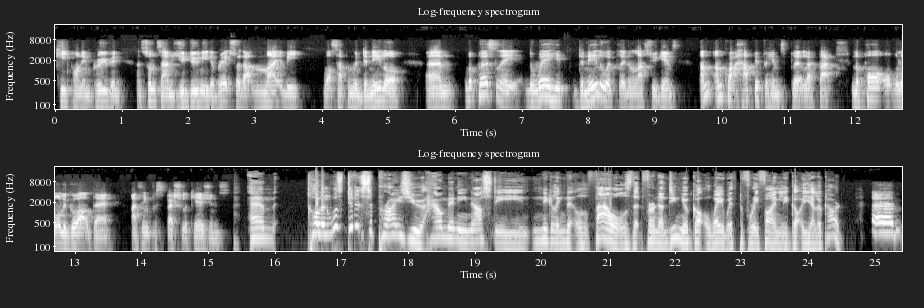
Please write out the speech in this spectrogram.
keep on improving, and sometimes you do need a break. So that might be what's happened with Danilo. Um, but personally, the way he Danilo had played in the last few games, I'm I'm quite happy for him to play at left back. Laporte will only go out there, I think, for special occasions. Um, Colin, was did it surprise you how many nasty, niggling little fouls that Fernandinho got away with before he finally got a yellow card? Um,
